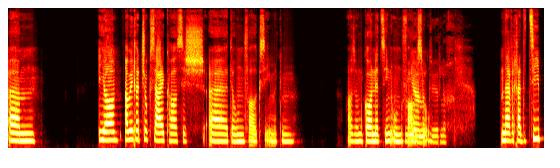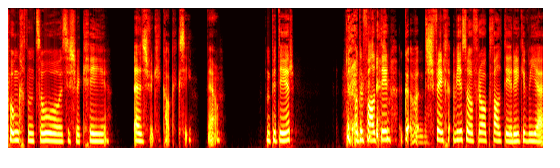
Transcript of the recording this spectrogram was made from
ähm, ja, aber ich hätte schon gesagt, es war äh, der Unfall mit dem, also gar nicht sein Unfall. Ja, so. natürlich. Und einfach auch der Zeitpunkt und so, es ist wirklich, es ist wirklich kacke gewesen. Ja. Und bei dir? Oder fällt dir, das ist vielleicht wie so eine Frage, fällt dir irgendwie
